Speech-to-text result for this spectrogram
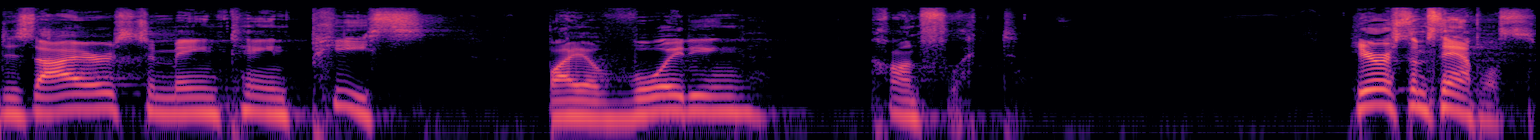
desires to maintain peace by avoiding conflict. Here are some samples.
